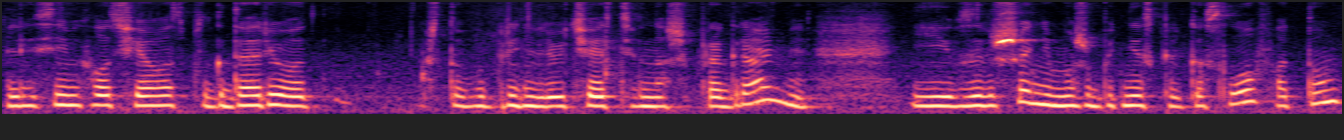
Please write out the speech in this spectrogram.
Алексей Михайлович, я вас благодарю что вы приняли участие в нашей программе. И в завершении, может быть, несколько слов о том,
